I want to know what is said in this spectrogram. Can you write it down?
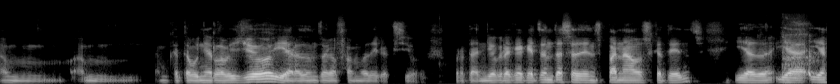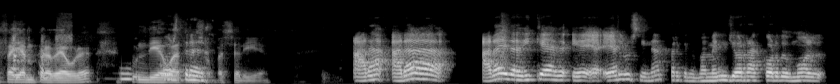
amb, amb, amb Catalunya Religió i ara doncs agafam la direcció. Per tant, jo crec que aquests antecedents penals que tens ja, ja, ja feien preveure que un dia o altre això passaria. Ara, ara Ara he de dir que he, he, al·lucinat, perquè normalment jo recordo molt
